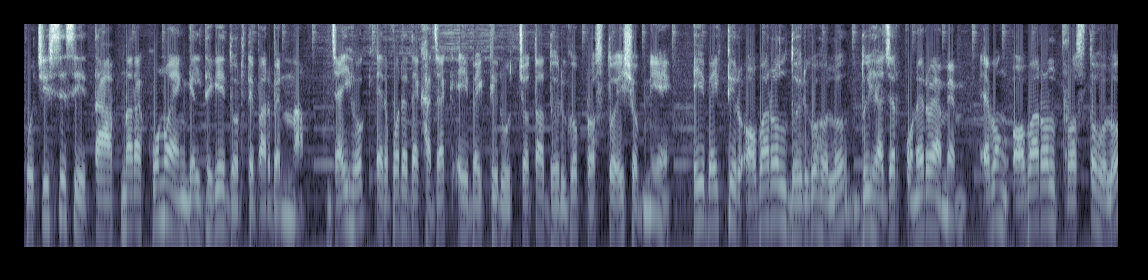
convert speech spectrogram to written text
পঁচিশ সিসি তা আপনারা কোনো অ্যাঙ্গেল থেকেই ধরতে পারবেন না। যাই হোক, এরপরে দেখা যাক এই বাইকটির উচ্চতা, দৈর্ঘ্য, প্রস্থ এইসব নিয়ে। এই বাইকটির ওভারঅল দৈর্ঘ্য হলো দুই হাজার পনেরো এমএম এবং ওভারঅল প্রস্থ হলো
